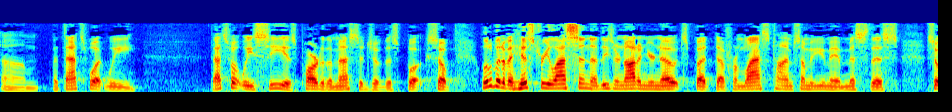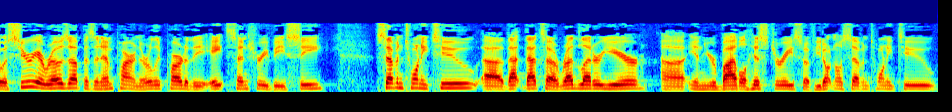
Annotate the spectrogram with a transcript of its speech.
Um, but that's what we that's what we see as part of the message of this book. So, a little bit of a history lesson. Uh, these are not in your notes, but uh, from last time, some of you may have missed this. So, Assyria rose up as an empire in the early part of the 8th century BC. 722, uh, that, that's a red letter year uh, in your Bible history. So if you don't know 722,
